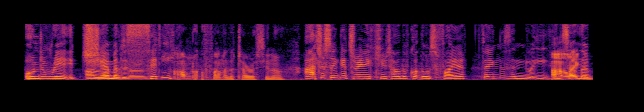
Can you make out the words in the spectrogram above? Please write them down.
underrated I love gem the of the terrace. city. I'm not a fan of the terrace, you know. I just think it's really cute how they've got those fire things and like you can I sit like on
